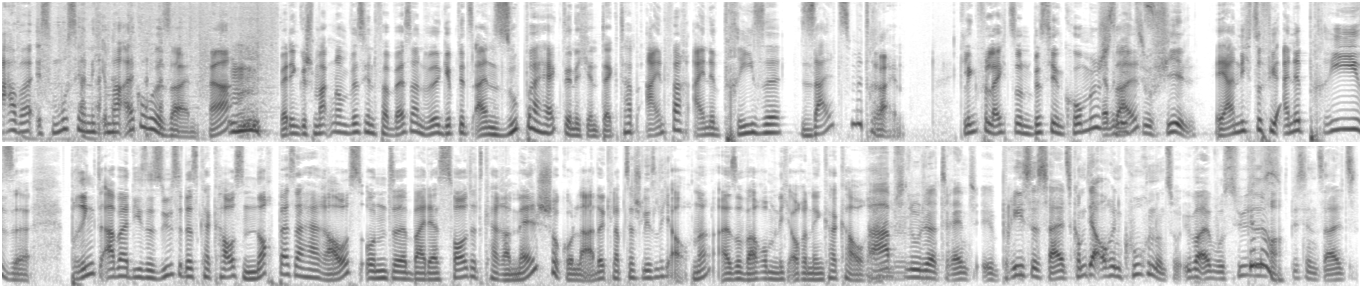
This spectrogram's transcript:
Aber es muss ja nicht immer Alkohol sein. Ja? Wer den Geschmack noch ein bisschen verbessern will, gibt jetzt einen super Hack, den ich entdeckt habe. Einfach eine Prise Salz mit rein. Klingt vielleicht so ein bisschen komisch. Aber Salz. nicht zu viel. Ja, nicht so viel, eine Prise. Bringt aber diese Süße des Kakaos noch besser heraus und äh, bei der Salted Karamell-Schokolade klappt es ja schließlich auch, ne? Also warum nicht auch in den Kakao rein? Absoluter Trend. Äh, Prise Salz. Kommt ja auch in Kuchen und so. Überall, wo es süß Genau. ist, bisschen Salz.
